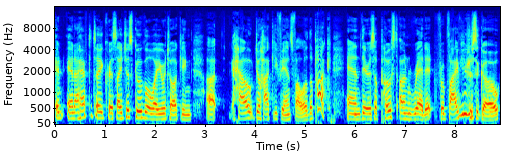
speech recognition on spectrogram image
And, and I have to tell you, Chris, I just Googled while you were talking uh, how do hockey fans follow the puck? And there's a post on Reddit from five years ago,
